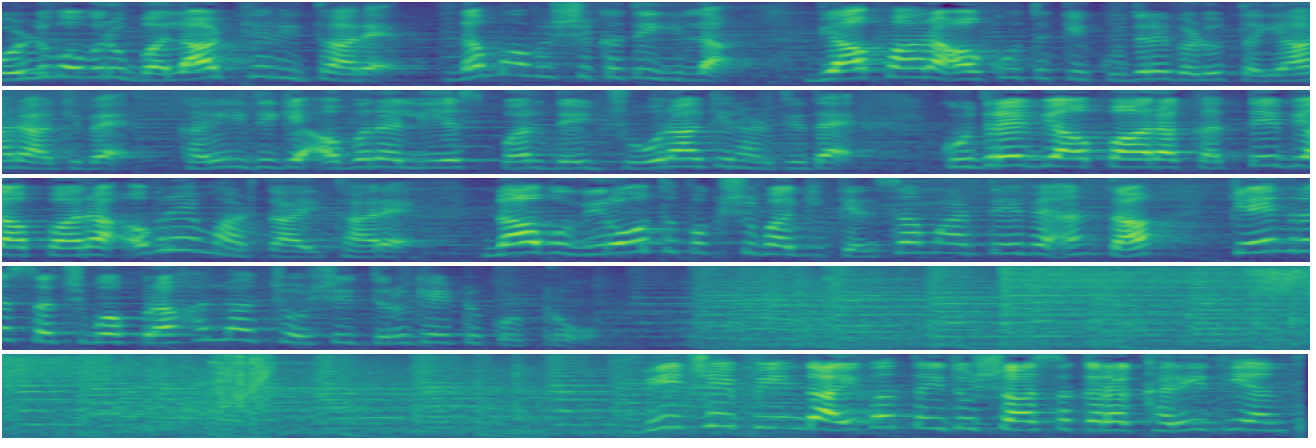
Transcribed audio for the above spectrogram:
ಕೊಳ್ಳುವವರು ಬಲಾಢ್ಯರಿದ್ದಾರೆ. ನಮ್ಮ ಅವಶ್ಯಕತೆ ಇಲ್ಲ. ವ್ಯಾಪಾರ ಆಕೋತಕ್ಕೆ ಕುದುರೆಗಳು ತಯಾರಾಗಿವೆ. ಖರೀದಿಗೆ ಅವರಲ್ಲಿಯೇ ಸ್ಪರ್ಧೆ ಜೋರಾಗಿ ನಡೆದಿದೆ. ಕುದುರೆ ವ್ಯಾಪಾರ, ಕತ್ತೆ ವ್ಯಾಪಾರ ಅವರೇ ಮಾಡ್ತಾ ಇದ್ದಾರೆ. ನಾವು ವಿರೋಧ ಪಕ್ಷವಾಗಿ ಕೆಲಸ ಮಾಡ್ತೇವೆ ಅಂತ ಕೇಂದ್ರ ಸಚಿವ ಪ್ರಹ್ಲಾದ್ ಜೋಶಿ ತಿರುಗೇಟು ಕೊಟ್ರು. ಬಿಜೆಪಿಯಿಂದ ಐವತ್ತೈದು ಶಾಸಕರ ಖರೀದಿ ಅಂತ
